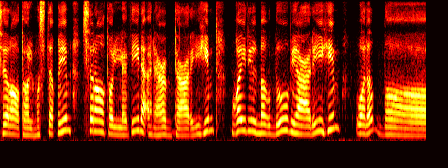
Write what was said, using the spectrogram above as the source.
সিরাতাল মুস্তাকিম, সিরাতাল লাযীনা আন'আমতা গায়রিল মাগদুবি আলাইহিম ওয়ালাদ্দাল্লিন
